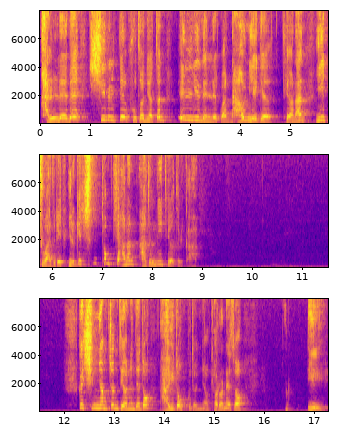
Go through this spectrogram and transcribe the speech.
갈렙의 11대 후손이었던 엘리멜렉과 나음이에게 태어난 이 두 아들이 이렇게 신통치 않은 아들이 되었을까? 그 10년쯤 되었는데도 아이도 없거든요. 결혼해서 이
